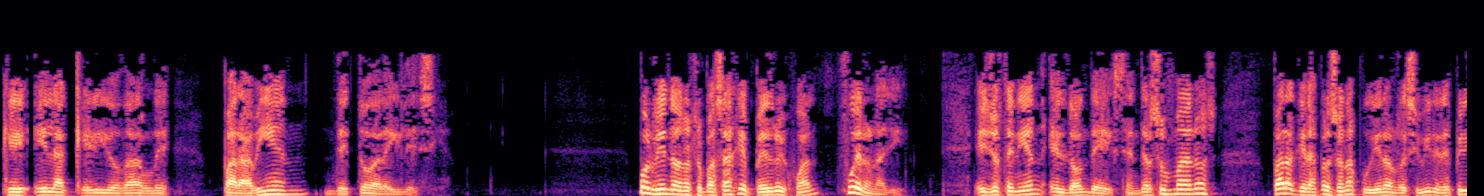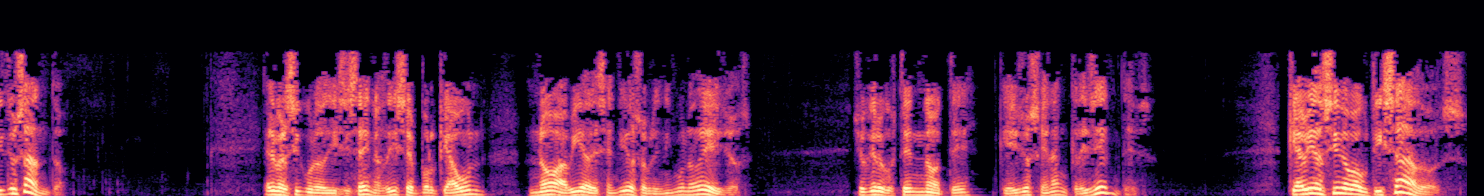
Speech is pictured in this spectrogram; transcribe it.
que Él ha querido darle para bien de toda la iglesia. Volviendo a nuestro pasaje, Pedro y Juan fueron allí. Ellos tenían el don de extender sus manos para que las personas pudieran recibir el Espíritu Santo. El versículo 16 nos dice, porque aún no había descendido sobre ninguno de ellos. Yo quiero que usted note que ellos eran creyentes, que habían sido bautizados,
